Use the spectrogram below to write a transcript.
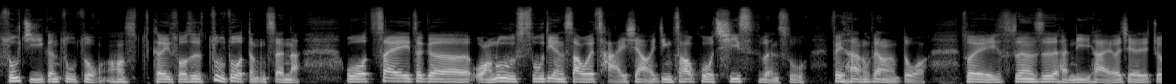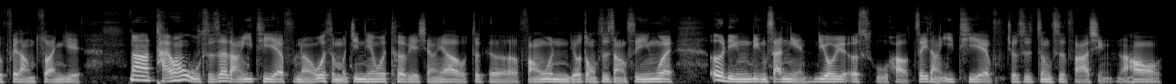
书籍跟著作，然后可以说是著作等身呐。我在这个网络书店稍微查一下，已经超过七十本书，非常非常多，所以真的是很厉害，而且就非常专业。那台湾五十这档 ETF 呢？为什么今天会特别想要这个访问刘董事长？是因为二零零三年六月二十五号这一档 ETF 就是正式发行，然后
